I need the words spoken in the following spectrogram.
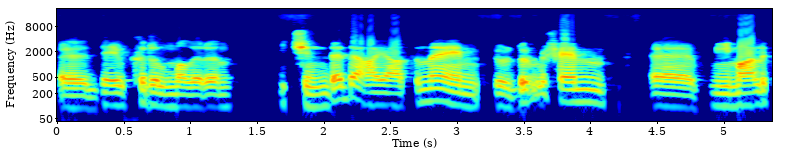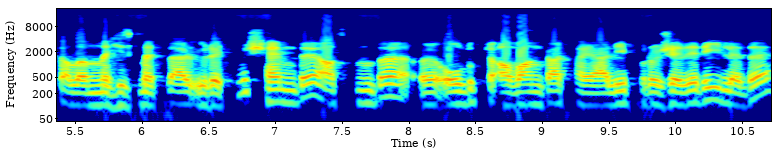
e, dev kırılmaların içinde de hayatını hem sürdürmüş hem e, mimarlık alanına hizmetler üretmiş hem de aslında e, oldukça avantgard hayali projeleriyle de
